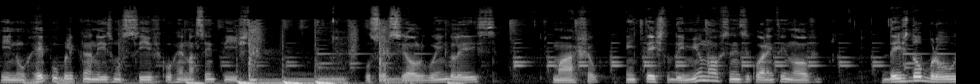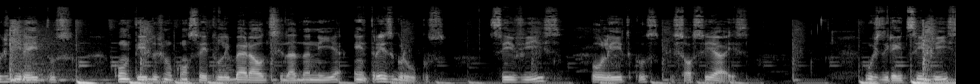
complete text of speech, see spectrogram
e no republicanismo cívico renascentista. O sociólogo inglês Marshall, em texto de 1949, desdobrou os direitos contidos no conceito liberal de cidadania em três grupos: civis, políticos e sociais. Os direitos civis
